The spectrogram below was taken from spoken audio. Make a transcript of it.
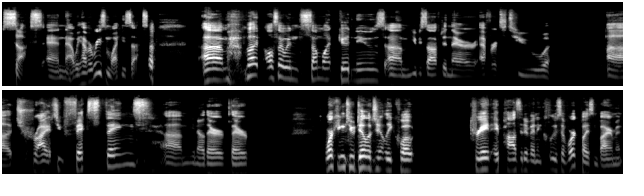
sucks, and now we have a reason why he sucks. um, but also in somewhat good news, um, Ubisoft in their efforts to uh try to fix things, um, you know, they're they're working to diligently quote create a positive and inclusive workplace environment.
